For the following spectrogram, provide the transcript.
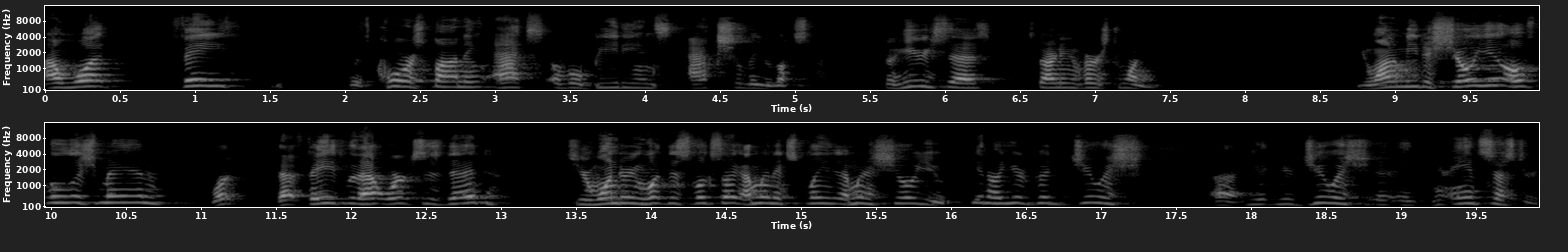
on what faith with corresponding acts of obedience actually looks like. So here he says, starting in verse 20, You wanted me to show you, oh foolish man, what that faith without works is dead? So you're wondering what this looks like? I'm going to explain it. I'm going to show you. You know, you're good Jewish, uh, you're, you're Jewish, uh, your ancestry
